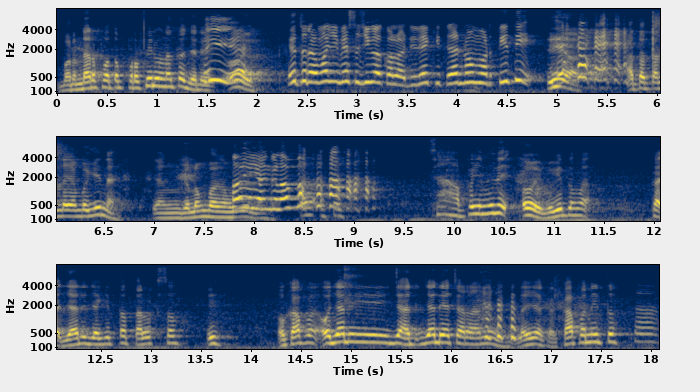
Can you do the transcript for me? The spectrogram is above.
Baru ntar foto profil nanti jadi. Iya. Oi. Itu namanya biasa juga kalau dilihat kita nomor titik. Iya. Atau tanda yang begini, yang gelombang Oh begini. yang gelombang. Siapa ini, Di? Oi, begitu, Mak. Kak, jadi jadi kita talkshow. Ih. Oh, kapan? Oh, jadi jadi jadi acara ini. Lah iya, Kak. Kapan itu? Hah.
